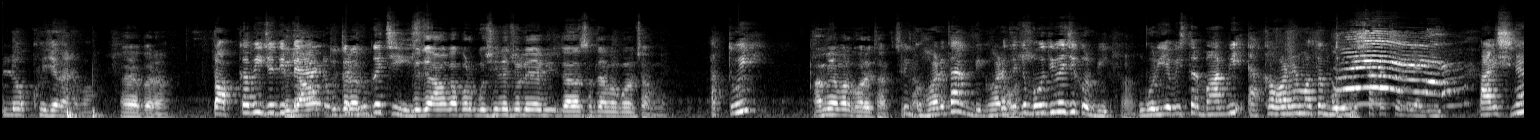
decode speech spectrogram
লোক খুঁজে বেড়াবো। হ্যাঁ বেড়া। টপকাবি যদি বেড়া টপকে ঢুকেছিস। তুই জামা কাপড় গুছিয়ে চলে যাবি দাদার সাথে আমার কোনো চাপ নেই। আর তুই? আমি আমার ঘরে থাকছি তুই ঘরে থাকবি? ঘরে থেকে বৌদি বাজি করবি? গড়িয়া বিস্তার বাঁধবি একেবারের মতো বৌদির সাথে চলে যাবি। পারিস না?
